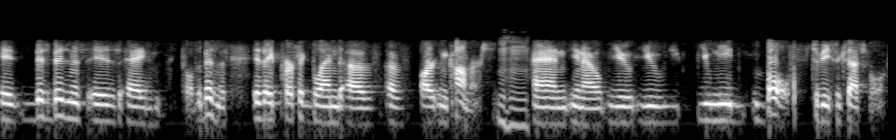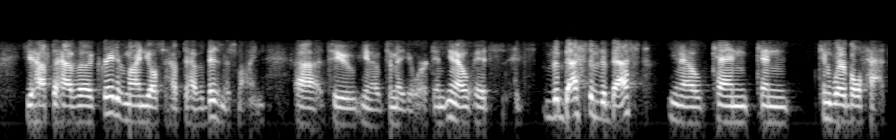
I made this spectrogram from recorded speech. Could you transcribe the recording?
it this business is a called a business is a perfect blend of of art and commerce, Mhm. and you know you you you need both to be successful. You have to have a creative mind. You also have to have a business mind uh, to you know to make it work. And you know it's it's the best of the best. You know can can can wear both hats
